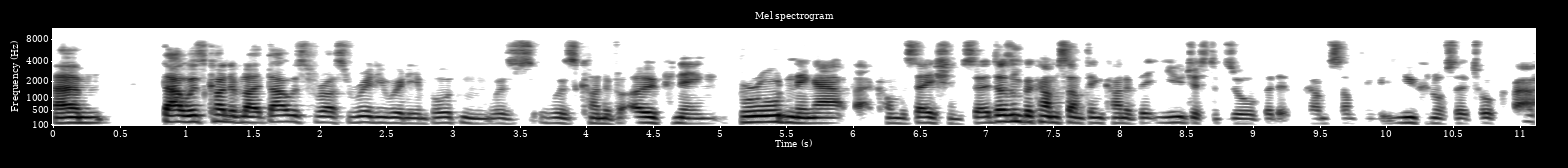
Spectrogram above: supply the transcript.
um, that was kind of like that was for us really really important was was kind of opening broadening out that conversation so it doesn't become something kind of that you just absorb but it becomes something that you can also talk about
